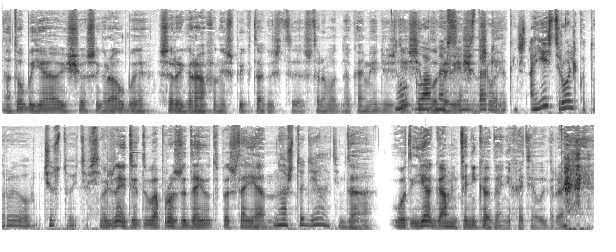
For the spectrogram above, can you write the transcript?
А то бы я еще сыграл бы с Эрой Графаной спектакль, ст- старомодную комедию Ну, здесь, в главное всем Благовещенске. здоровья, конечно. А есть роль, которую чувствуете в Вы себе? знаете, этот вопрос задают постоянно. Ну а что делать? Да. Вот я Гамлета никогда не хотел играть.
